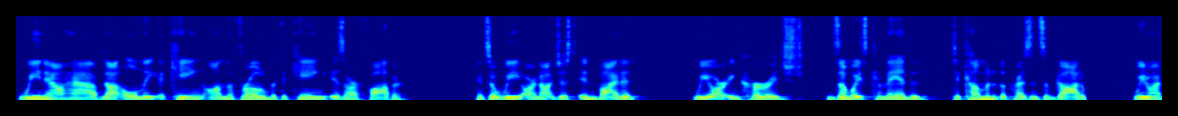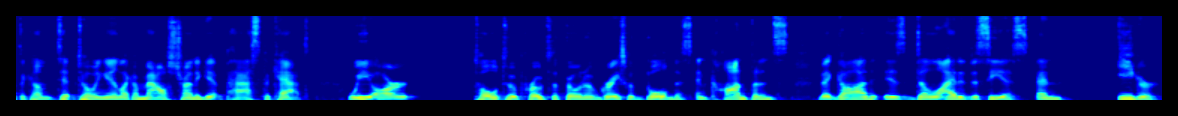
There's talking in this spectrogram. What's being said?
We now have not only a king on the throne, but the king is our father. And so we are not just invited, we are encouraged, in some ways commanded, to come into the presence of God. We don't have to come tiptoeing in like a mouse trying to get past the cat. We are told to approach the throne of grace with boldness and confidence that God is delighted to see us and eager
